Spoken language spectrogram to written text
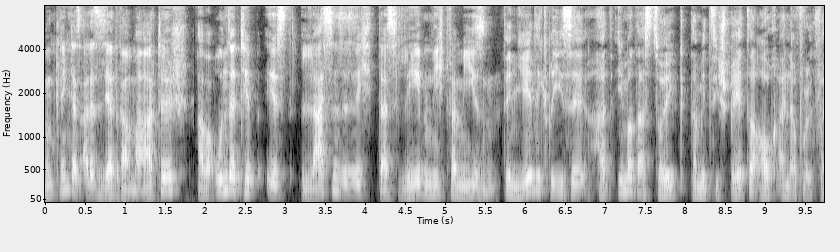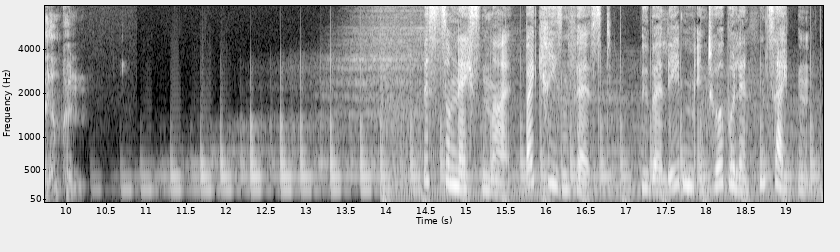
Nun klingt das alles sehr dramatisch, aber unser Tipp ist, lassen Sie sich das Leben nicht vermiesen. Denn jede Krise hat immer das Zeug, damit Sie später auch einen Erfolg feiern können. Bis zum nächsten Mal bei Krisenfest. Überleben in turbulenten Zeiten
